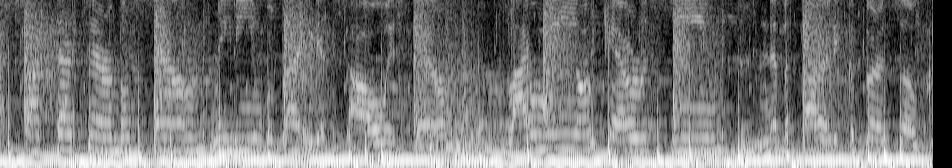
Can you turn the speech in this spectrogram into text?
I sought that terrible sound. Maybe you were right, it's always down. Fly away could burn so clean.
